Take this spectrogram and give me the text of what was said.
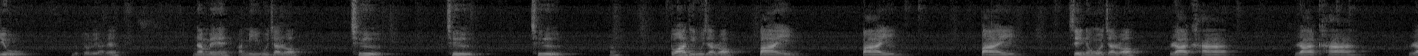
you လို့ပြောလို့ရတယ်နာမည်အမည်ကိုကြတော့ ชื่อชื่อชื่อနော်တွားဒီကိုကြတော့ပိုင်ပိုင်ပိုင်ဈေးနှုန်းကိုကြတော့ราคาราคา ร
